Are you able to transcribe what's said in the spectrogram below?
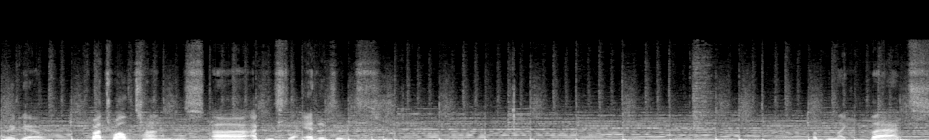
There we go. About 12 tons. Uh, I can still edit it. Something like that.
